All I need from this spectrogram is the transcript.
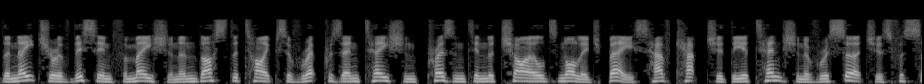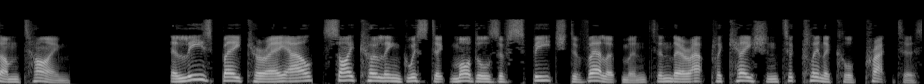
the nature of this information and thus the types of representation present in the child's knowledge base have captured the attention of researchers for some time. Elise Baker et al., Psycholinguistic Models of Speech Development and Their Application to Clinical Practice.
